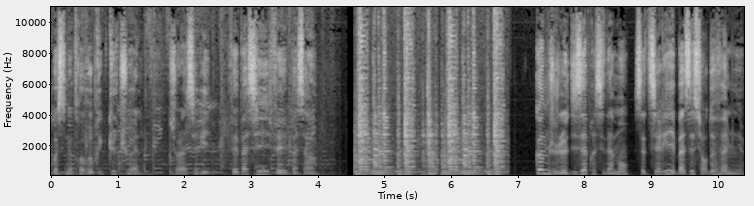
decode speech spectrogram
voici notre rubrique culturelle sur la série Fais pas ci, fais pas ça. Comme je le disais précédemment, cette série est basée sur deux familles.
